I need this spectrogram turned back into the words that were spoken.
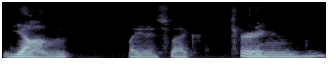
young like it's like turning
